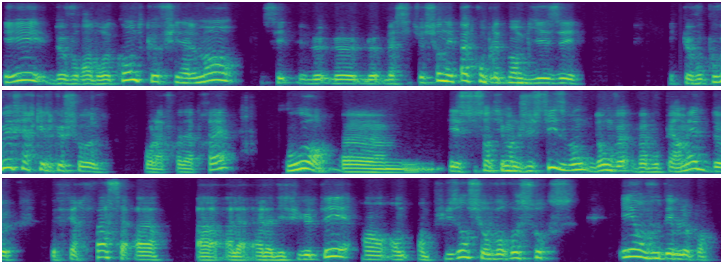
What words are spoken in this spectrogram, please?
et de vous rendre compte que finalement, le, la situation n'est pas complètement biaisée et que vous pouvez faire quelque chose pour la fois d'après. Pour, euh, et ce sentiment de justice donc, va, vous permettre de, faire face à, la, difficulté en, en, puisant sur vos ressources et en vous développant.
